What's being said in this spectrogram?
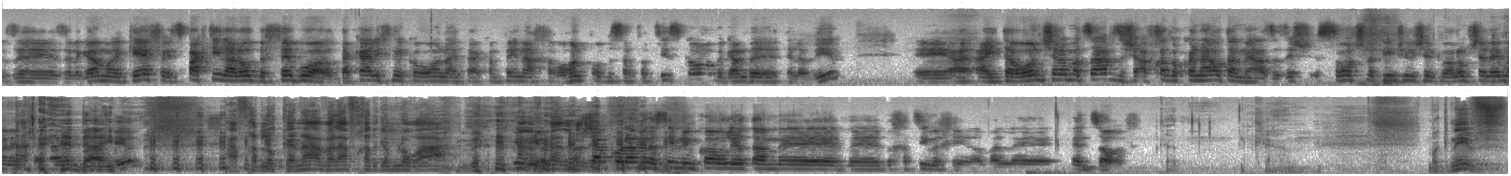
זה, זה לגמרי כיף. הספקתי לעלות בפברואר, דקה לפני קורונה, את הקמפיין האחרון פה בסן פרנסיסקו וגם בתל אביב. אה, היתרון של המצב זה שאף אחד לא קנה אותם מאז, אז יש עשרות שלטים שלי שאני כבר לא משלם עליהם שעדיין די. באוויר. אף אחד לא קנה, אבל אף אחד גם לא ראה. בדיוק. עכשיו כולם מנסים למכור לי אותם ב- בחצי מחיר, אבל אה, אין צורך. כן. מגניב.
